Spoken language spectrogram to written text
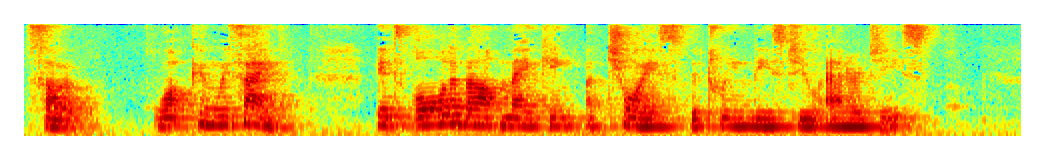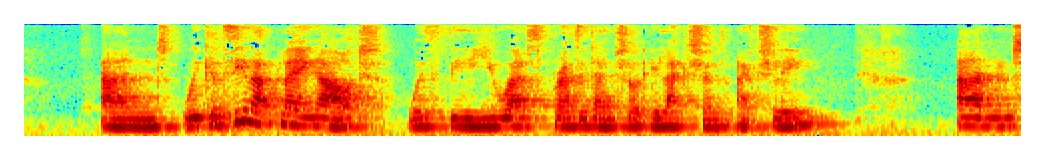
So what can we say? It's all about making a choice between these two energies. And we can see that playing out with the US presidential elections, actually. And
